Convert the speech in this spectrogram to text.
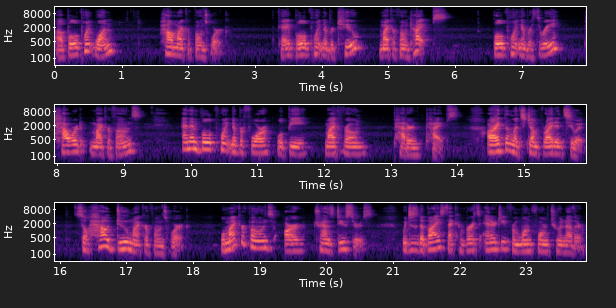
Uh, bullet point one, how microphones work. Okay, bullet point number two, microphone types. Bullet point number three, powered microphones. And then bullet point number four will be microphone pattern types. All right, then let's jump right into it. So how do microphones work? Well, microphones are transducers, which is a device that converts energy from one form to another.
